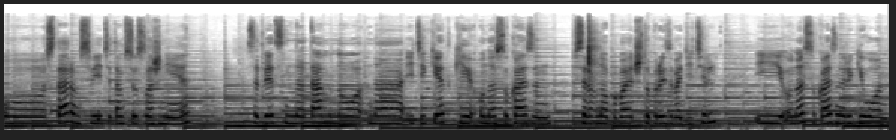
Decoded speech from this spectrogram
о старом свете, там все сложнее. Соответственно, там, но на этикетке у нас указан все равно бывает, что производитель, и у нас указан регион.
